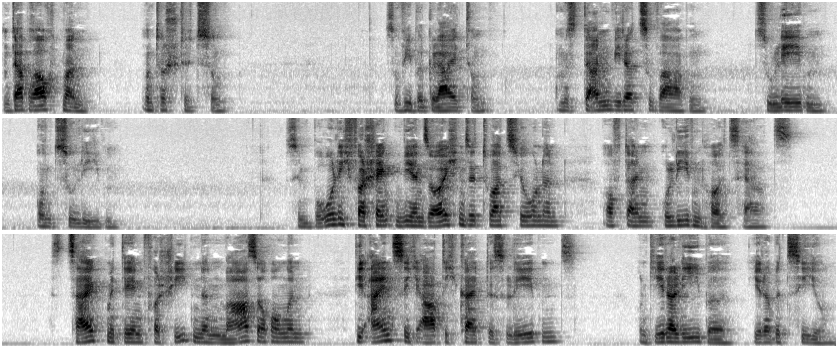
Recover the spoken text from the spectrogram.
Und da braucht man Unterstützung sowie Begleitung, um es dann wieder zu wagen, zu leben und zu lieben. Symbolisch verschenken wir in solchen Situationen oft ein Olivenholzherz. Es zeigt mit den verschiedenen Maserungen die Einzigartigkeit des Lebens und jeder Liebe, jeder Beziehung,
